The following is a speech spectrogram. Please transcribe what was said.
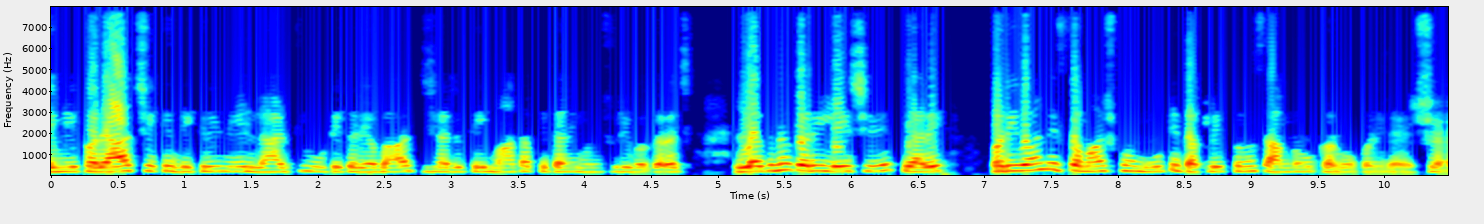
તેમની ફરિયાદ છે કે દીકરીને લાડથી મોટી કર્યા બાદ જ્યારે તે માતા પિતાની મંજૂરી વગર જ લગ્ન કરી લે છે, ત્યારે પરિવારને સમાજમાં મોટી તકલીફનો સામનો કરવો પડી રહ્યો છે.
